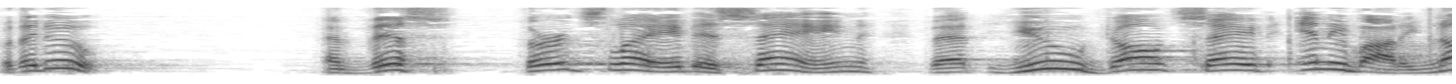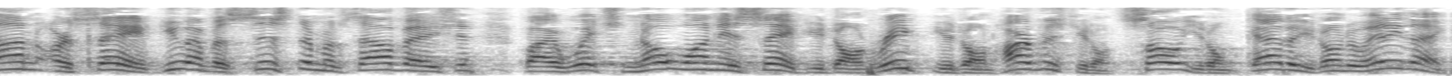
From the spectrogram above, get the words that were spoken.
but they do. And this third slave is saying that you don't save anybody. None are saved. You have a system of salvation by which no one is saved. You don't reap, you don't harvest, you don't sow, you don't gather, you don't do anything.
